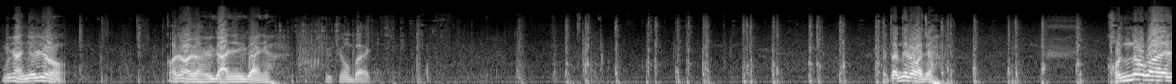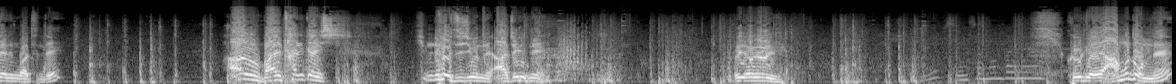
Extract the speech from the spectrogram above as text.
문이 안 열려. 가자, 가자. 여기 아니야, 여기 아니야. You come back. 딴 데로 가자. 건너가야 되는 것 같은데? 아유, 말 타니까, 씨. 힘들어 뒤지겠네. 아, 저기 있네. 여기, 여기, 여기. 그러게, 아무도 없네?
